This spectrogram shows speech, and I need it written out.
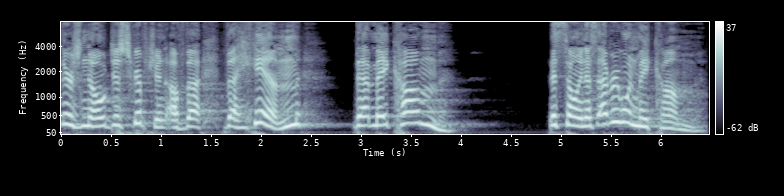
There's no description of the, the him that may come. It's telling us everyone may come.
